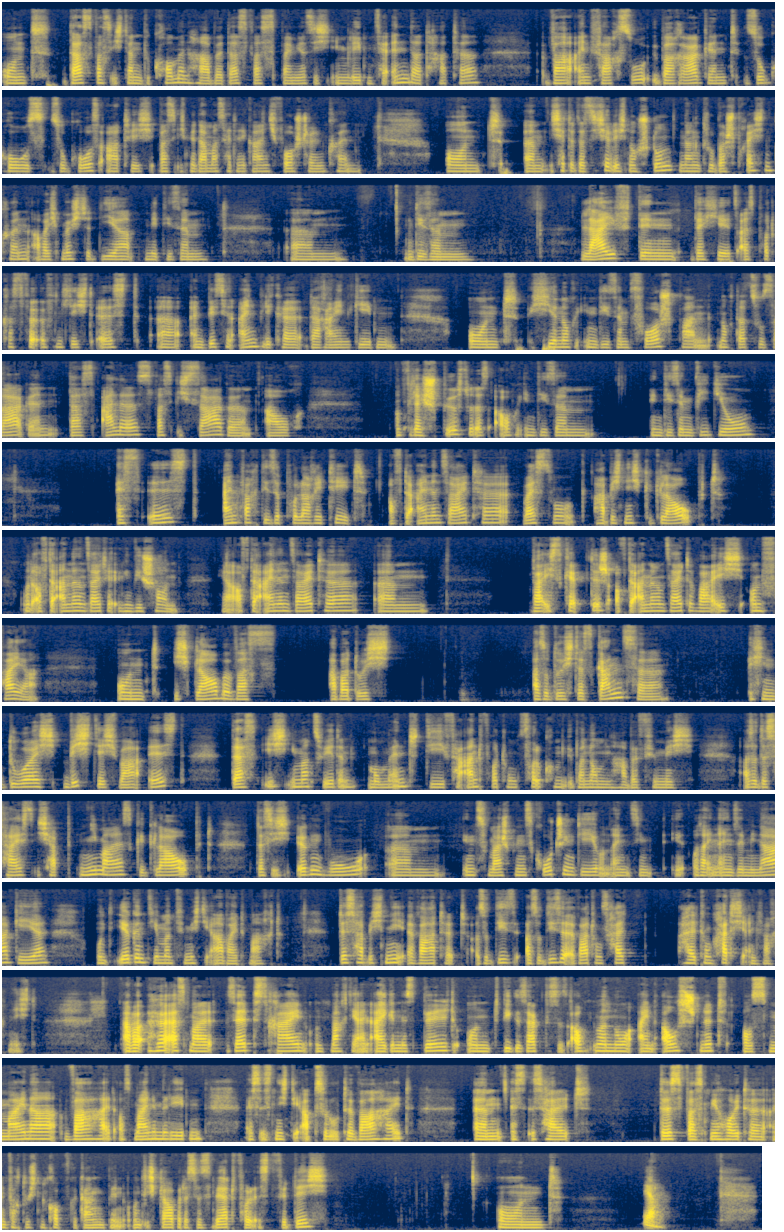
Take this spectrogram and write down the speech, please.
und das, was ich dann bekommen habe, das, was bei mir sich im Leben verändert hatte, war einfach so überragend, so groß, so großartig, was ich mir damals hätte gar nicht vorstellen können. Und ähm, ich hätte da sicherlich noch stundenlang drüber sprechen können, aber ich möchte dir mit diesem, ähm, mit diesem Live, den, der hier jetzt als Podcast veröffentlicht ist, äh, ein bisschen Einblicke da reingeben und hier noch in diesem Vorspann noch dazu sagen, dass alles, was ich sage, auch und vielleicht spürst du das auch in diesem, in diesem Video, es ist einfach diese Polarität. Auf der einen Seite, weißt du, habe ich nicht geglaubt und auf der anderen Seite irgendwie schon. Ja, auf der einen Seite ähm, war ich skeptisch, auf der anderen Seite war ich on fire. Und ich glaube, was aber durch, also durch das Ganze hindurch wichtig war, ist, dass ich immer zu jedem Moment die Verantwortung vollkommen übernommen habe für mich. Also das heißt, ich habe niemals geglaubt, dass ich irgendwo ähm, in zum Beispiel ins Coaching gehe und ein, oder in ein Seminar gehe und irgendjemand für mich die Arbeit macht. Das habe ich nie erwartet. Also diese, also diese Erwartungshaltung hatte ich einfach nicht. Aber hör erstmal selbst rein und mach dir ein eigenes Bild. Und wie gesagt, das ist auch immer nur ein Ausschnitt aus meiner Wahrheit, aus meinem Leben. Es ist nicht die absolute Wahrheit. Ähm, es ist halt das, was mir heute einfach durch den Kopf gegangen bin. Und ich glaube, dass es wertvoll ist für dich. Und ja,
